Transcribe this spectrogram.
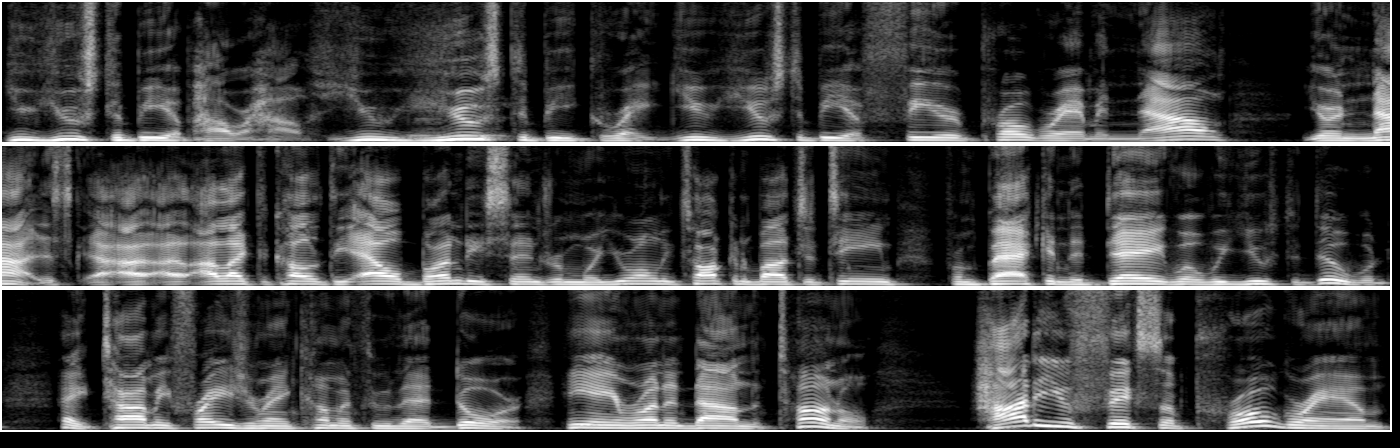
You used to be a powerhouse. You mm-hmm. used to be great. You used to be a feared program, and now you're not. It's, I, I, like to call it the Al Bundy syndrome, where you're only talking about your team from back in the day, what we used to do. But hey, Tommie Frazier ain't coming through that door. He ain't running down the tunnel. How do you fix a program?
